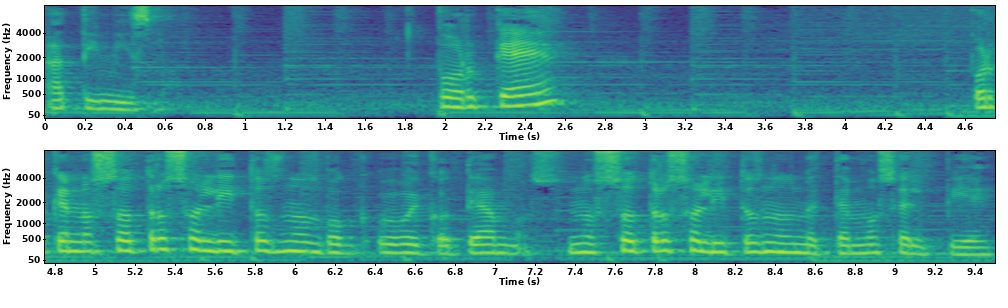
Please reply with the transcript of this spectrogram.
a ti mismo. ¿Por qué? Porque nosotros solitos nos boicoteamos, nosotros solitos nos metemos el pie,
